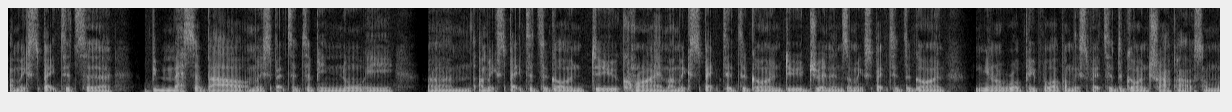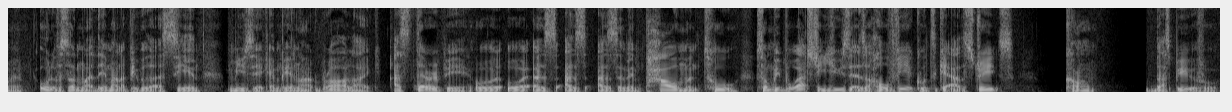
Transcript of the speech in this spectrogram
I'm expected to mess about. I'm expected to be naughty. Um, I'm expected to go and do crime. I'm expected to go and do drillings. I'm expected to go and you know rob people up. I'm expected to go and trap out somewhere. All of a sudden, like the amount of people that are seeing music and being like, "Raw," like as therapy or or as as as an empowerment tool. Some people actually use it as a whole vehicle to get out the streets. Calm, that's beautiful.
